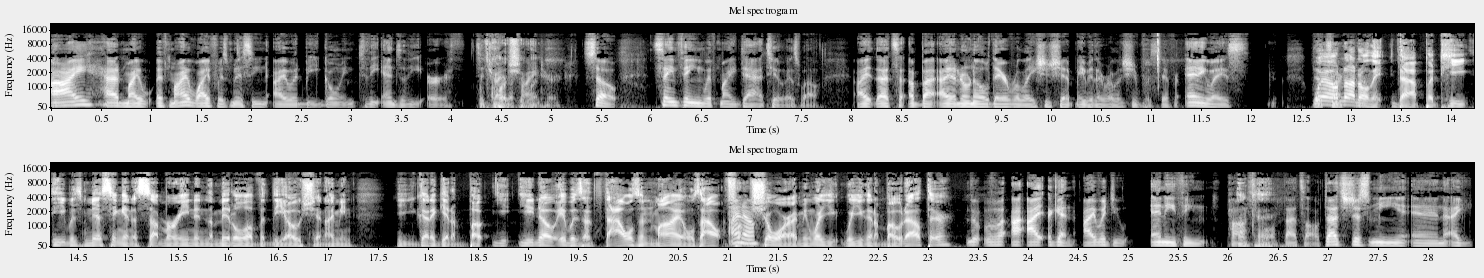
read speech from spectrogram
I had my if my wife was missing, I would be going to the ends of the earth to try to find her. So same thing with my dad too, as well. I that's about I don't know their relationship. Maybe their relationship was different. Anyways, Well, not only that, but he he was missing in a submarine in the middle of the ocean. I mean, you got to get a boat. You, you know, it was a thousand miles out I from shore. I mean, what you, were you going to boat out there? I, I again, I would do anything possible. Okay. That's all. That's just me, and I,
